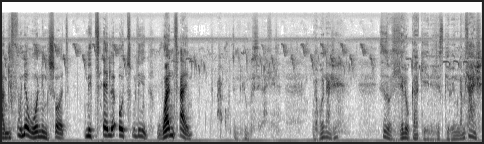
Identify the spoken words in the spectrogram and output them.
angifune warning shot nithele othulini one time Awuthi ngilungise kahle la. Uyabona nje sizodlela ugageni lesigebengu namhlanje.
